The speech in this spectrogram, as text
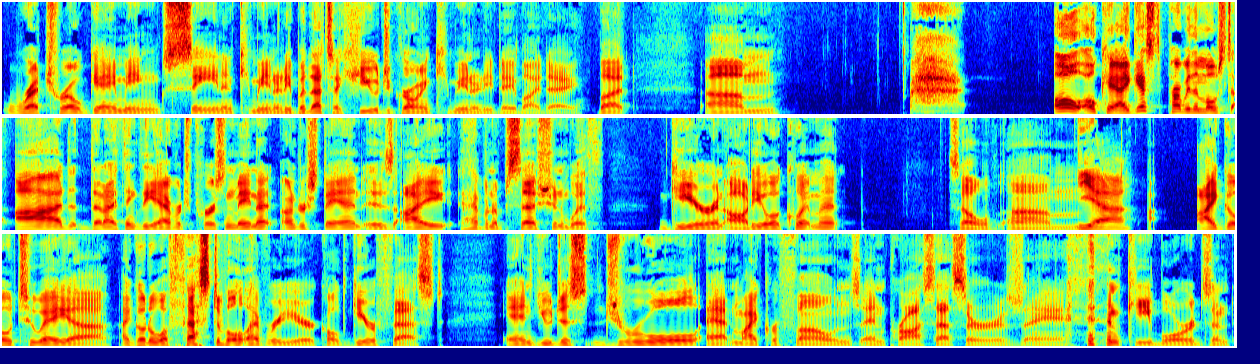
retro gaming scene and community, but that's a huge growing community day by day. But um, oh, okay. I guess probably the most odd that I think the average person may not understand is I have an obsession with gear and audio equipment. So um, Yeah. I go to a uh, I go to a festival every year called Gear Fest, and you just drool at microphones and processors and, and keyboards and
